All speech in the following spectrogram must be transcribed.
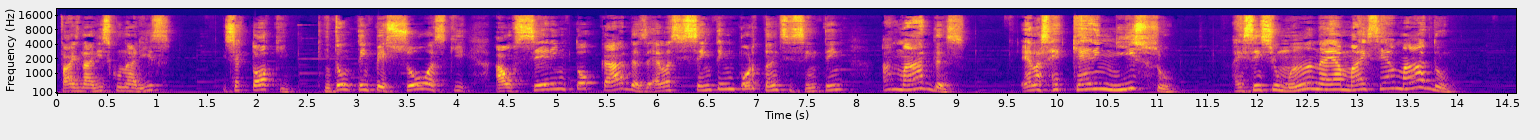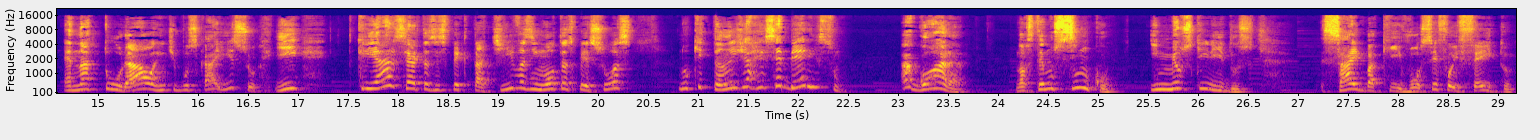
faz nariz com nariz. Isso é toque. Então tem pessoas que ao serem tocadas, elas se sentem importantes, se sentem amadas. Elas requerem isso. A essência humana é amar e ser amado. É natural a gente buscar isso e criar certas expectativas em outras pessoas no que tange a receber isso. Agora, nós temos cinco. E meus queridos, saiba que você foi feito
